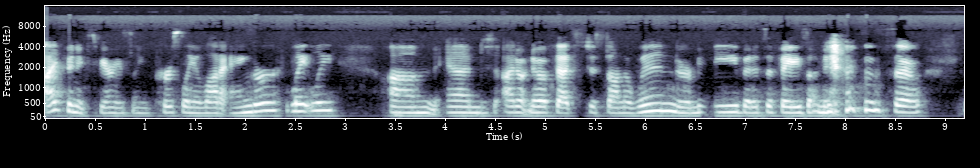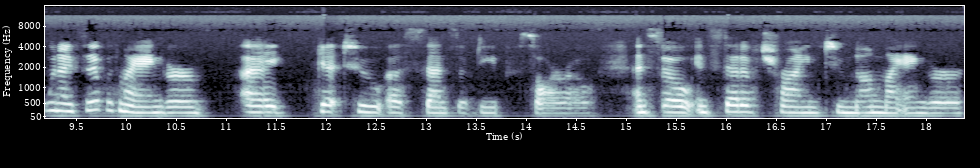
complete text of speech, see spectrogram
I've been experiencing personally a lot of anger lately, um, and I don't know if that's just on the wind or me, but it's a phase I'm in. so when I sit with my anger, I get to a sense of deep sorrow. And so instead of trying to numb my anger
